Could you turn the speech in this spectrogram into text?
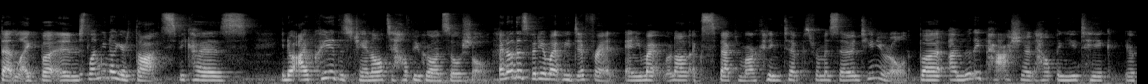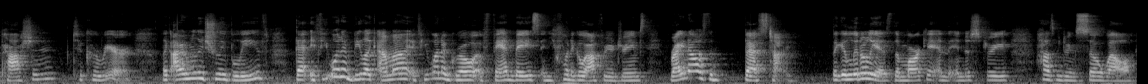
that like button just let me know your thoughts because you know, I created this channel to help you grow on social. I know this video might be different and you might not expect marketing tips from a 17 year old, but I'm really passionate helping you take your passion to career. Like I really truly believe that if you want to be like Emma, if you want to grow a fan base and you want to go after your dreams, right now is the best time. Like it literally is. The market and the industry has been doing so well.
